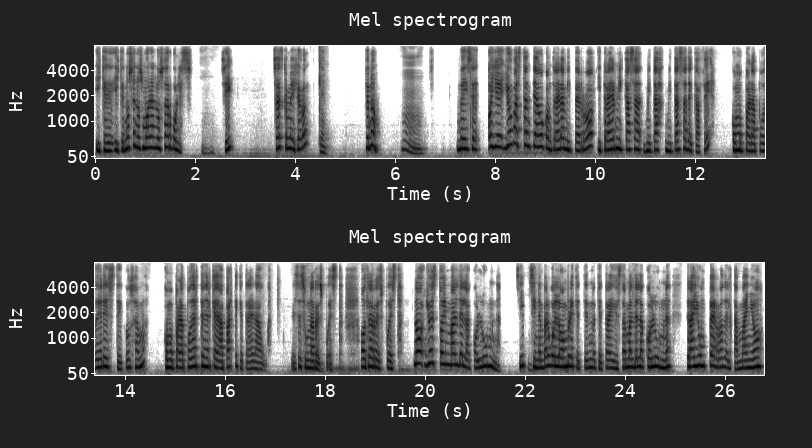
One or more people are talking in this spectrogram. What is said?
y que, y que no se nos mueran los árboles, ¿sí? ¿Sabes qué me dijeron? ¿Qué? Que no. Hmm me dice, oye, yo bastante hago con traer a mi perro y traer mi casa, mi, mi taza de café, como para poder, este, cosa más, como para poder tener que, aparte que traer agua. Esa es una respuesta. Otra respuesta, no, yo estoy mal de la columna, ¿sí? Sin embargo, el hombre que tiene, que trae, está mal de la columna, trae un perro del tamaño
